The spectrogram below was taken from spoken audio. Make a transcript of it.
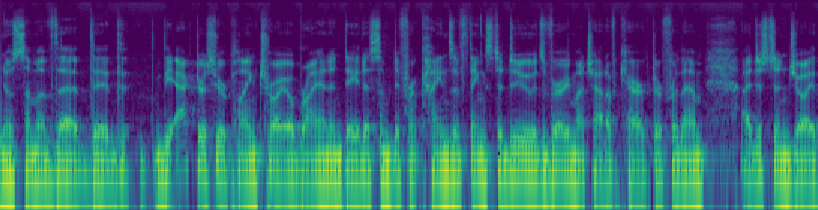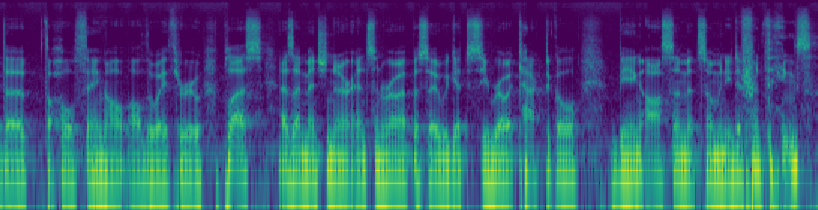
know some of the, the, the the actors who are playing Troi O'Brien and Data some different kinds of things to do. It's very much out of character for them. I just enjoy the the whole thing all, all the way through. Plus, as I mentioned in our Ensign Ro episode, we get to see Ro at Tactical being awesome at so many different things.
